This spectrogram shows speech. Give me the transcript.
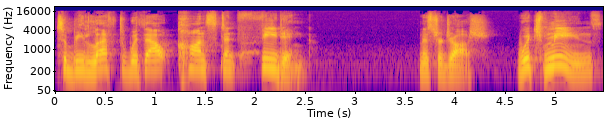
to be left without constant feeding, Mr. Josh, which means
